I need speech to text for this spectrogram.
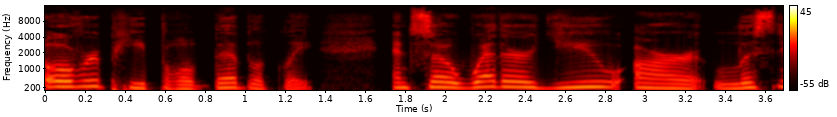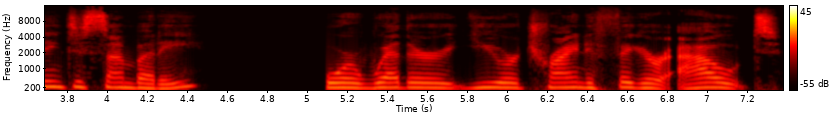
over people biblically. And so whether you are listening to somebody or whether you are trying to figure out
